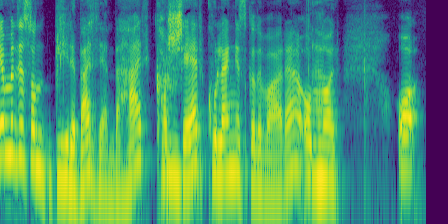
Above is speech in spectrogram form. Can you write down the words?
Ja, men det er sånn, blir det verre enn det her? Hva skjer? Hvor lenge skal det vare? Og når Og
